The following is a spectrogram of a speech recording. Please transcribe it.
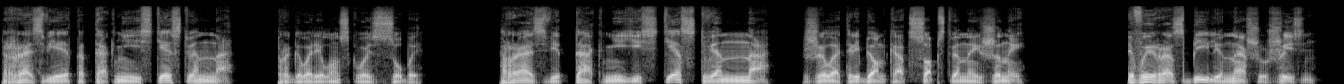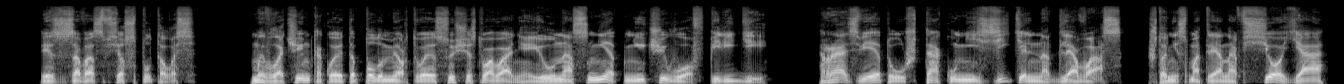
«Разве это так неестественно?» — проговорил он сквозь зубы. Разве так неестественно желать ребенка от собственной жены? Вы разбили нашу жизнь. Из-за вас все спуталось. Мы влачим какое-то полумертвое существование, и у нас нет ничего впереди. Разве это уж так унизительно для вас, что, несмотря на все, я...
